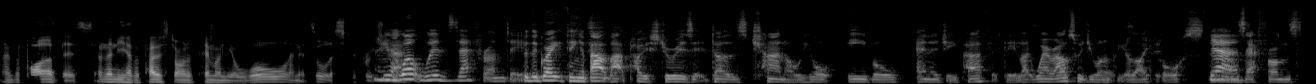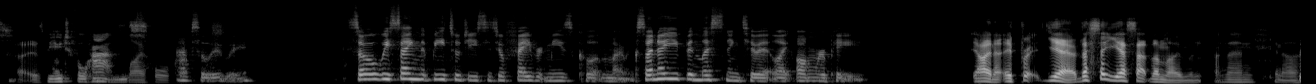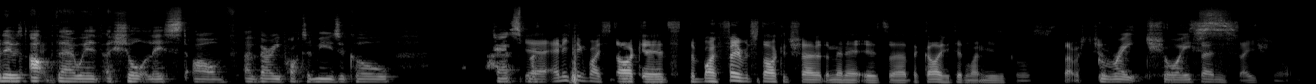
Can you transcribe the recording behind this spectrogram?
I'm a part of this. And then you have a poster of him on your wall, and it's all a slippery I mean, Yeah. What would Zephron do? But the great thing about that poster is it does channel your evil energy perfectly. Like, where else would you want to put your life force than Yeah. on Zephron's That is my- beautiful my hands? Horcruxes. Absolutely. So are we saying that Beetlejuice is your favourite musical at the moment? Because I know you've been listening to it like on repeat. Yeah, I know. It, yeah, let's say yes at the moment, and then you know. But it was up there with a short list of a Very Potter musical. Hairspray. Yeah, anything by Star Kids. The, my favorite Star Kids show at the minute is uh, the guy who didn't like musicals. That was just Great choice. sensational.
